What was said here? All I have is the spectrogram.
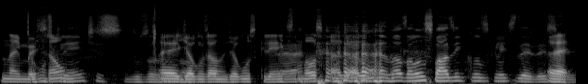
na De imersão, Alguns clientes dos alunos. é, de nossos. alguns alunos, de alguns clientes, É. é Nós alunos fazem com os clientes deles, é isso É. aí.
